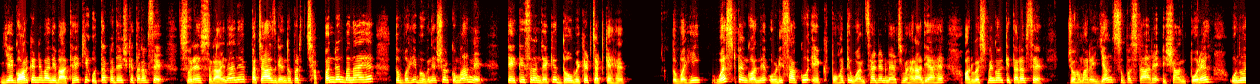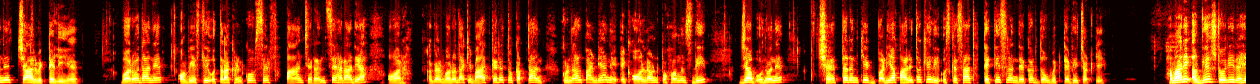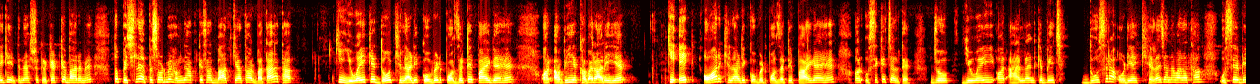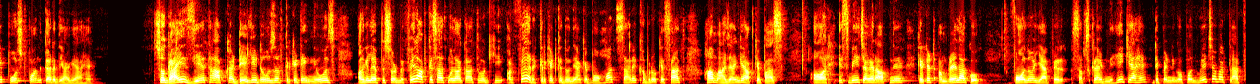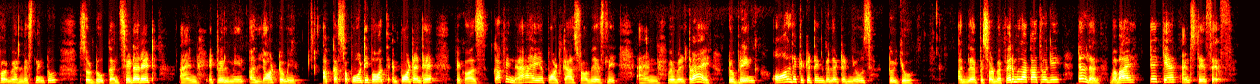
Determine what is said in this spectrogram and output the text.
ये गौर करने वाली बात है कि उत्तर प्रदेश की तरफ़ से सुरेश रायना ने 50 गेंदों पर छप्पन रन बनाए हैं तो वहीं भुवनेश्वर कुमार ने 33 रन देके दो विकेट चटके हैं। तो वहीं वेस्ट बंगाल ने ओडिशा को एक बहुत ही वन साइडेड मैच में हरा दिया है और वेस्ट बंगाल की तरफ़ से जो हमारे यंग सुपरस्टार है, ईशान पोरेल, उन्होंने चार विकेटें ली हैं। वरोदा ने ऑब्वियसली उत्तराखंड को सिर्फ़ पाँच रन से हरा दिया और अगर वरोदा की बात करें तो कप्तान कृणाल पांड्या ने एक ऑलराउंड परफॉर्मेंस दी, जब उन्होंने छिहत्तर रन की एक बढ़िया पारी तो खेली, उसके साथ तैतीस रन देकर दो विकेटें भी चटकी। हमारी अगली स्टोरी रहेगी इंटरनेशनल क्रिकेट के बारे में तो पिछले एपिसोड में हमने आपके साथ बात किया था और बताया था कि यूएई के दो खिलाड़ी कोविड पॉजिटिव पाए गए हैं और अभी ये खबर आ रही है कि एक और खिलाड़ी कोविड पॉजिटिव पाए गए हैं और उसी के चलते जो यूएई और आयरलैंड के बीच दूसरा ओडीआई खेला जाने वाला था, उसे भी पोस्टपोन कर दिया गया है। सो so गाइज़ ये था आपका daily dose of cricketing news अगले एपिसोड में फिर आपके साथ मुलाकात होगी और फिर क्रिकेट के दुनिया के बहुत सारे खबरों के साथ हम आ जाएँगे आपके पास। और इस बीच अगर आपने क्रिकेट अम्ब्रेला को फॉलो या फिर सब्सक्राइब नहीं किया है depending upon which our platform we are listening to so do consider it and it will mean a lot to me आपका सपोर्ट ही बहुत इंपॉर्टेंट है बिकॉज़ काफ़ी नया है ये podcast obviously and we will try to bring all the cricketing related news to you अगले episode में फिर मुलाकात होगी। Till then bye take care and stay safe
